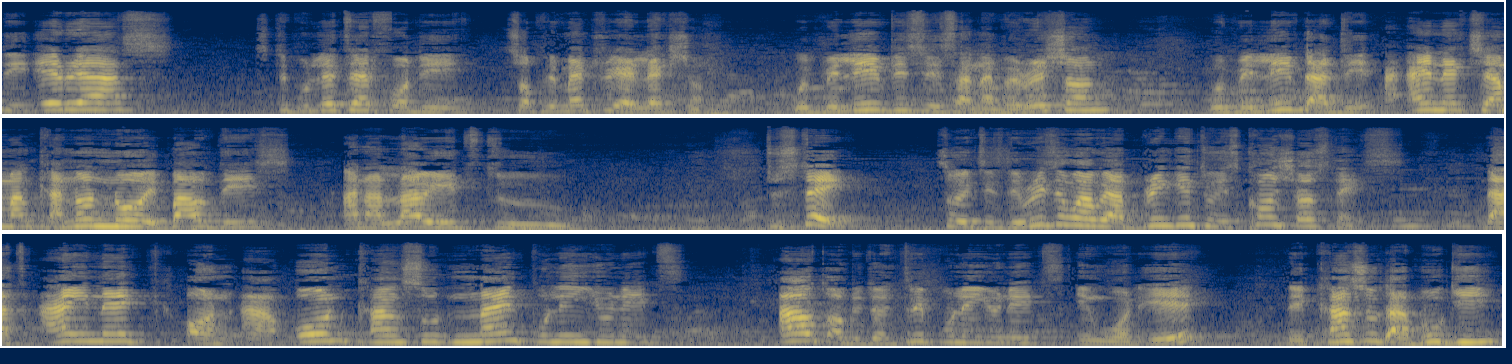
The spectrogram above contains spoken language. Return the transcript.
the areas stipulated for the supplementary election. We believe this is an aberration. We believe that the INEC chairman cannot know about this and allow it to, to stay. So it is the reason why we are bringing to his consciousness that INEC on our own cancelled nine polling units out of the 23 polling units in Ward A. They cancelled Abugi,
